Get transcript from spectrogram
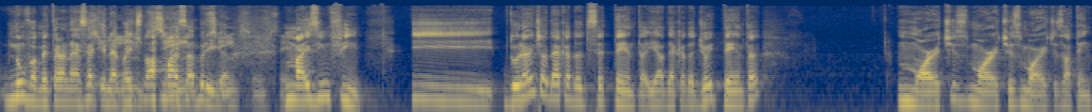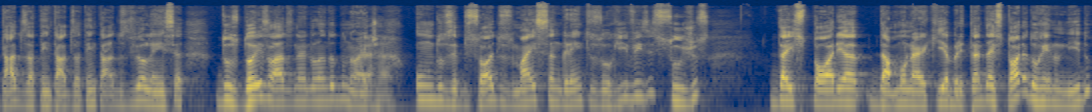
Não vamos entrar nessa aqui, né? Pra gente não arrumar Sim, essa briga. Sim, sim, sim. Mas enfim. E durante a década de 70 e a década de 80, mortes, mortes, mortes, atentados, atentados, atentados, violência dos dois lados na Irlanda do Norte. Aham. Um dos episódios mais sangrentos, horríveis e sujos da história da monarquia britânica, da história do Reino Unido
